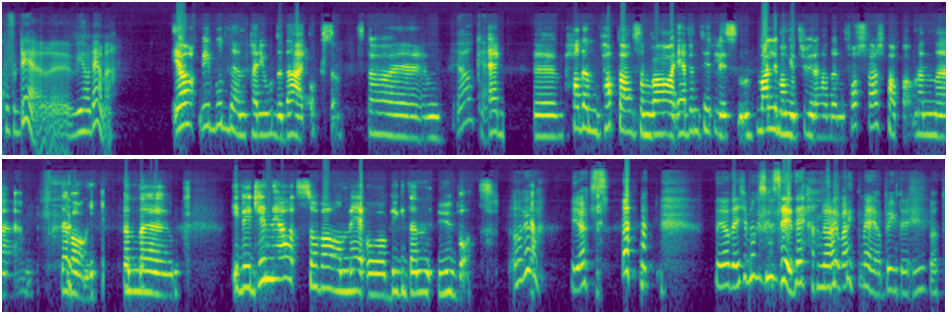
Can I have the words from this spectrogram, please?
hvorfor det, eh, vi har det med. Ja, vi bodde en periode der også. Så eh, Ja, okay. jeg hadde en pappa som var eventyrlysten. Veldig mange tror jeg hadde en forsvarspappa, men eh, det var han ikke. Men eh, i Virginia så var han med og bygde en ubåt. Å ja. Jøss. ja, det er ikke mange som sier det. Han Nei. har vært med og bygd en ubåt.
